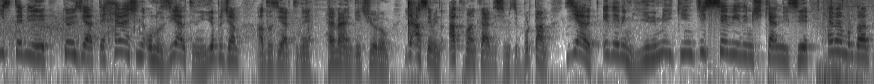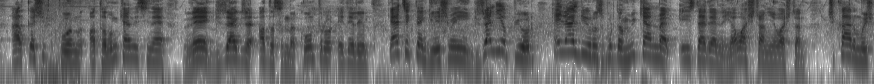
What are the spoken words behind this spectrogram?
istemli köy ziyareti hemen şimdi onun ziyaretini yapacağım. Adı ziyaretine hemen geçiyorum. Yasemin Akman kardeşimizi buradan ziyaret edelim. 22. seviyeliymiş kendisi. Hemen buradan arkadaşlık puanı atalım kendisine ve güzel güzel adasında kontrol edelim. Gerçekten gelişmeyi güzel yapıyor. Helal diyoruz burada mükemmel ejderlerini yavaştan yavaştan çıkarmış.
